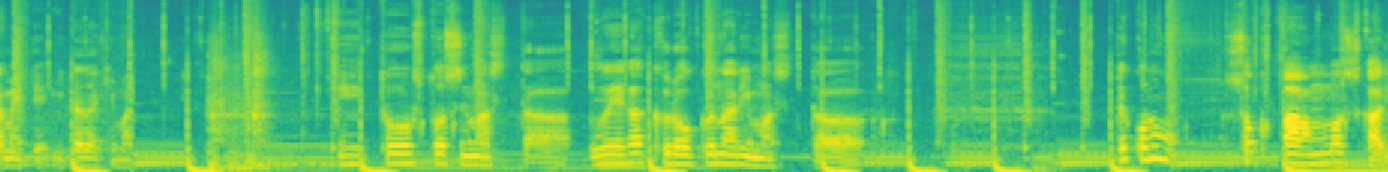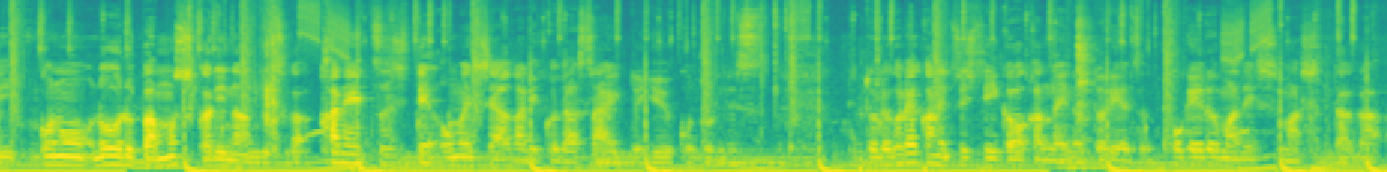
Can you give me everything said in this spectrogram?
温めていただきます。えトーストしました。上が黒くなりました。でこの食パンもしっかりこのロールパンもしっかりなんですが加熱してお召し上がりくださいということです。どれぐらい加熱していいかわかんないのでとりあえず焦げるまでしましたが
